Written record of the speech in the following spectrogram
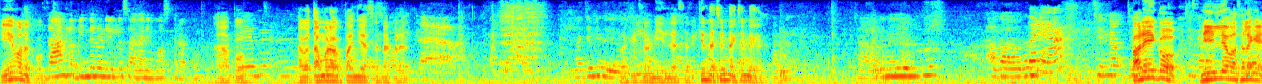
ఏమనకు? దాంట్లో బిందెలో నీళ్ళు సగానికి పోసుకురాపు ఆ, పో. అగో తమ్ముడు ఒక పని చేస్తాడు అక్కడ. బకెట్లో నీళ్ళు వేస్తాడు కింద చిన్నగా చిన్నగా. చిన్న పడేకో. నీళ్ళే అసలకే.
